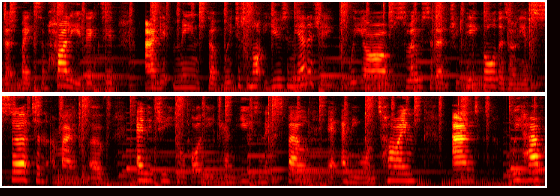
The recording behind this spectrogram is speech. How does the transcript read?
that makes them highly addictive. And it means that we're just not using the energy. We are slow, sedentary people there's only a certain amount of energy your body can use and expel at any one time. And we have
